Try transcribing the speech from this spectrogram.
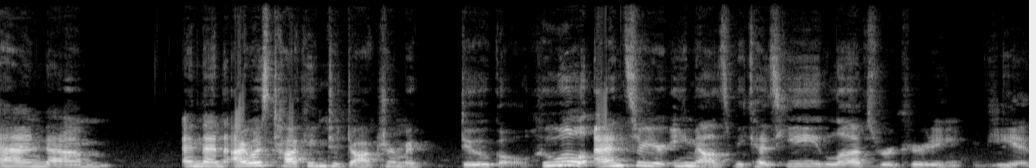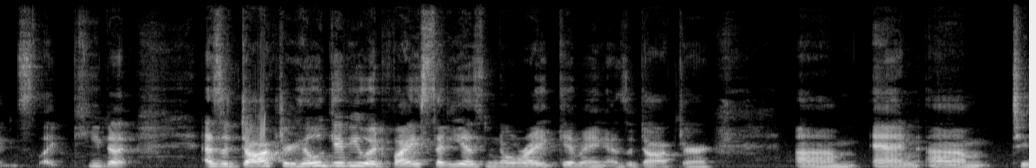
and um, and then I was talking to Dr. McDougall, who will answer your emails because he loves recruiting vegans. Like he does, as a doctor, he'll give you advice that he has no right giving as a doctor, um, and um, to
